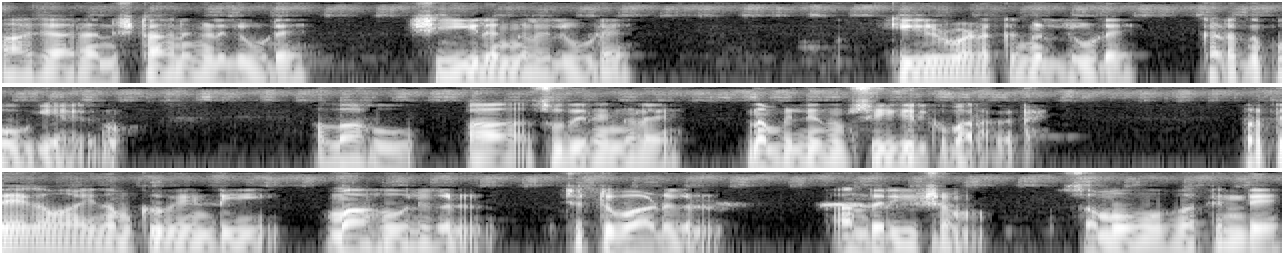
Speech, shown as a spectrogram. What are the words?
ആചാരാനുഷ്ഠാനങ്ങളിലൂടെ ശീലങ്ങളിലൂടെ കീഴ്വഴക്കങ്ങളിലൂടെ കടന്നു പോവുകയായിരുന്നു. അള്ളാഹു ആ സുദിനങ്ങളെ നമ്മിൽ നിന്നും സ്വീകരിക്കുമാറാകട്ടെ. പ്രത്യേകമായി നമുക്ക് വേണ്ടി മാഹോലുകൾ ചുറ്റുപാടുകൾ അന്തരീക്ഷം സമൂഹത്തിന്റെ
